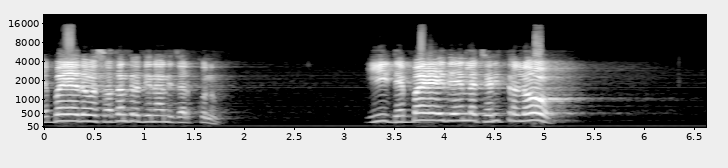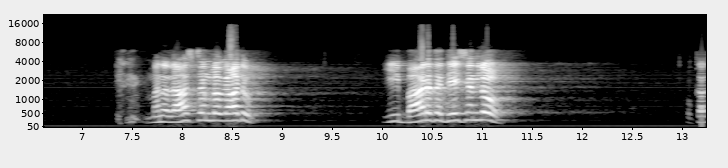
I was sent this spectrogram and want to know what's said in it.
డెబ్బై ఐదవ స్వతంత్ర దినాన్ని జరుపుకున్నాం. ఈ డెబ్బై ఐదేళ్ళ చరిత్రలో మన రాష్ట్రంలో కాదు ఈ భారతదేశంలో ఒక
